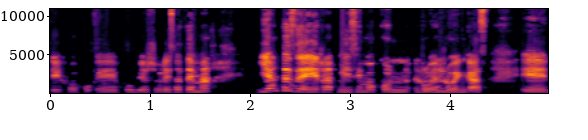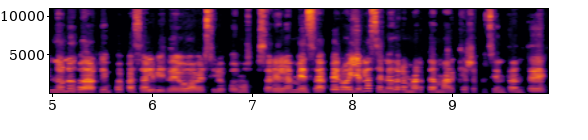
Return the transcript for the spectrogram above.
Dijo eh, Julio sobre ese tema. Y antes de ir rapidísimo con Rubén Luengas, eh, no nos va a dar tiempo de pasar el video, a ver si lo podemos pasar en la mesa, pero ayer la senadora Marta Márquez, representante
